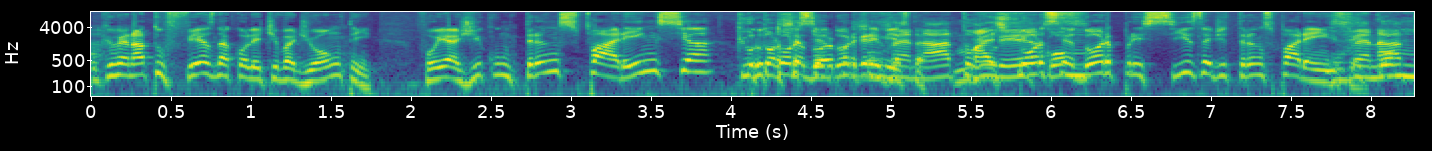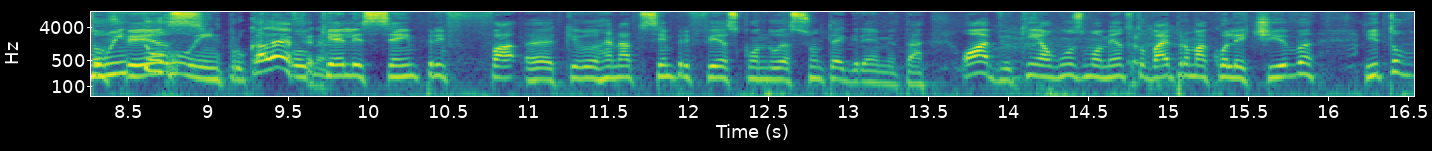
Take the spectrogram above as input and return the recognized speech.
o, que o Renato fez na coletiva de ontem foi agir com transparência Que o torcedor torcedor, gremista. Renato mas o torcedor precisa de transparência. O Renato muito fez ruim pro Calef, o que ele sempre fa- eh, que o Renato sempre fez quando o assunto é Grêmio, tá? Óbvio que em alguns momentos tu vai pra uma coletiva e tu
